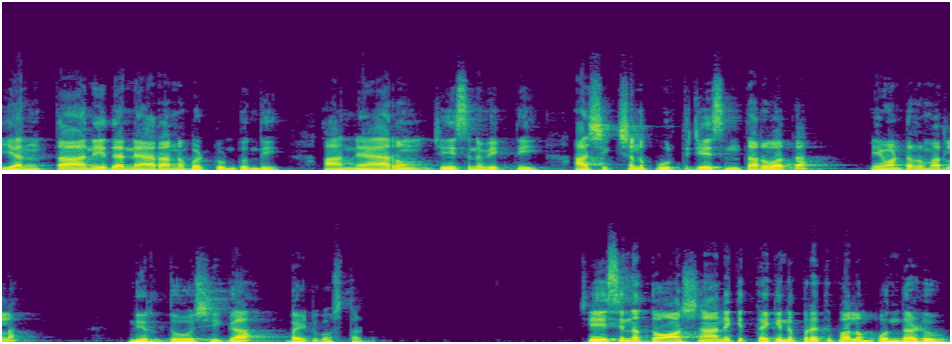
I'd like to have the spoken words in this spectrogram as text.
ఎంత అనేది ఆ నేరాన్ని బట్టి ఉంటుంది. ఆ నేరం చేసిన వ్యక్తి ఆ శిక్షను పూర్తి చేసిన తర్వాత ఏమంటారు మరలా? నిర్దోషిగా బయటకు వస్తాడు. చేసిన దోషానికి తగిన ప్రతిఫలం పొందాడు.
